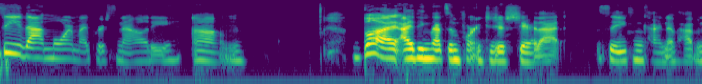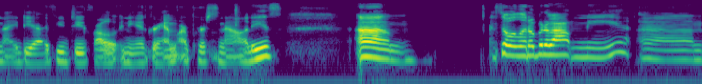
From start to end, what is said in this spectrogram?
see that more in my personality. Um, but I think that's important to just share that so you can kind of have an idea if you do follow Enneagram our personalities. Um, so a little bit about me. Um,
